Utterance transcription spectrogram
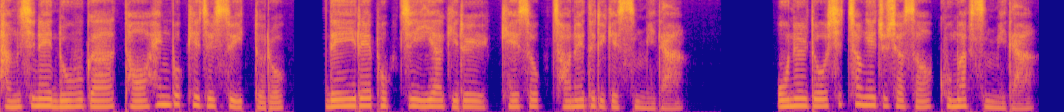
당신의 노후가 더 행복해질 수 있도록 내일의 복지 이야기를 계속 전해드리겠습니다. 오늘도 시청해주셔서 고맙습니다.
